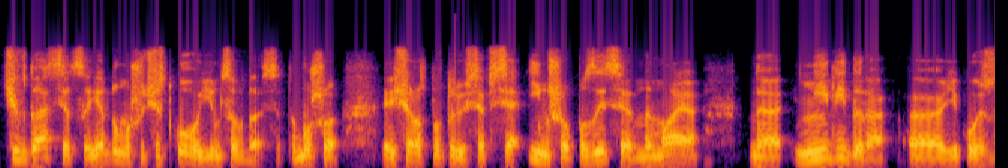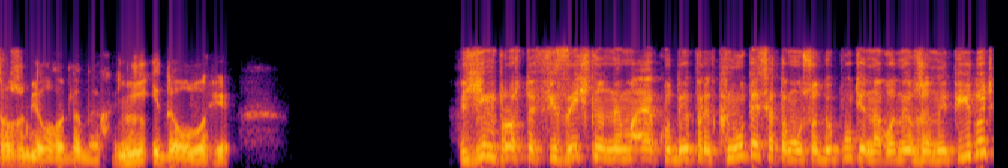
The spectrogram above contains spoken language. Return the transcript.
Чи вдасться це? Я думаю, що частково їм це вдасться. Тому що ще раз повторюся, вся інша опозиція не має ні лідера якогось зрозумілого для них, ні ідеології. Їм просто фізично немає куди приткнутися, тому що до Путіна вони вже не підуть,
